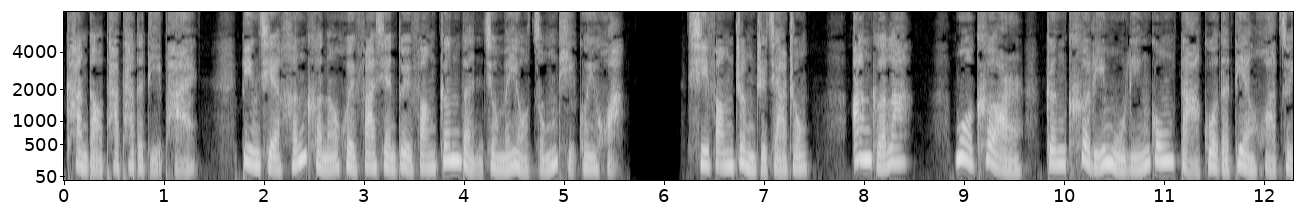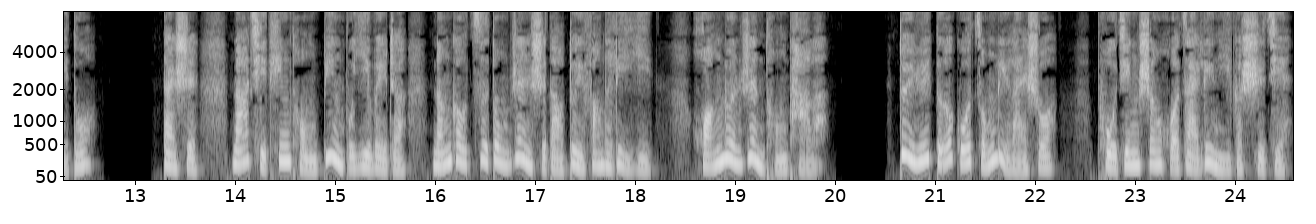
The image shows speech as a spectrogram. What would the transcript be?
看到他他的底牌，并且很可能会发现对方根本就没有总体规划。西方政治家中，安格拉。默克尔跟克里姆林宫打过的电话最多，但是拿起听筒并不意味着能够自动认识到对方的利益，遑论认同他了。对于德国总理来说，普京生活在另一个世界。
